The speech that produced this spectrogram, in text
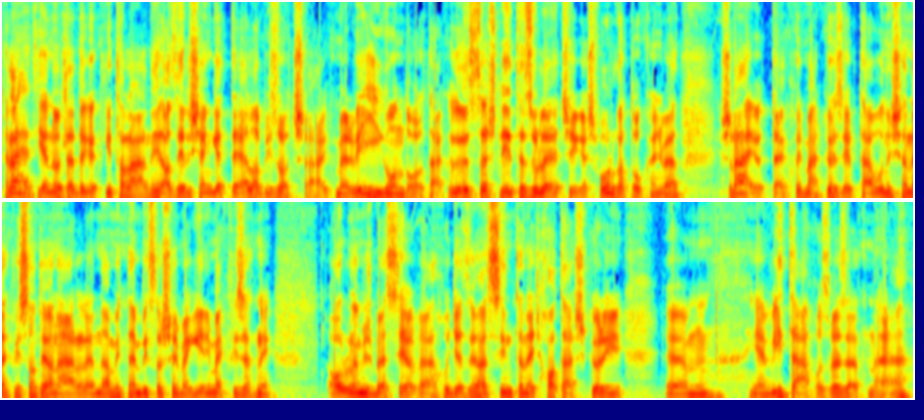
Lehet ilyen ötleteket kitalálni, azért is engedte el a bizottság, mert végig gondolták az összes létező lehetséges forgatókönyvet, és rájöttek, hogy már középtávon is ennek viszont olyan ára lenne, amit nem biztos, hogy megéri megfizetni arról nem is beszélve, hogy ez olyan szinten egy hatásköri um, ilyen vitához vezetne,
